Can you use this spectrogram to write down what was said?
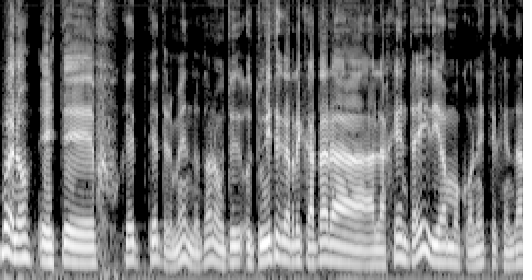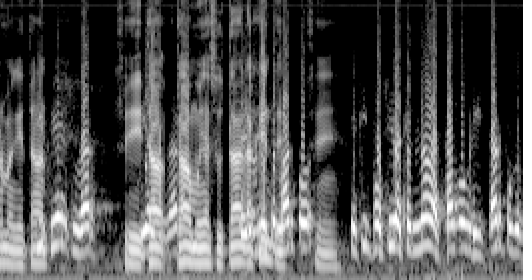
Bueno, este, qué, tremendo, Tono. Tuviste que rescatar a, la gente ahí, digamos, con este gendarme que estaba. Sí, ayudar. Sí, estaba, muy asustada la gente. Es imposible hacer nada, salgo gritar porque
